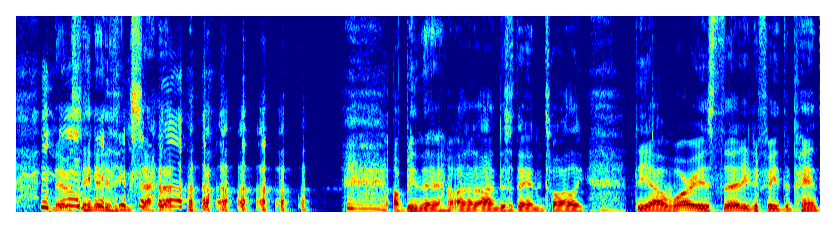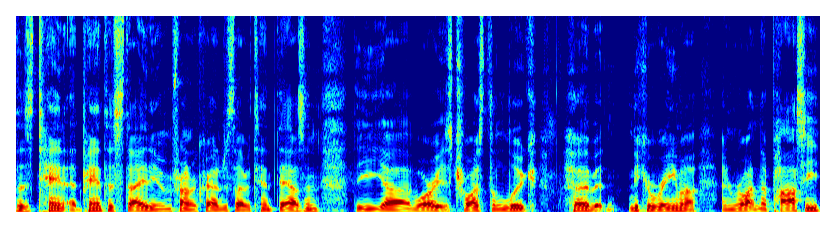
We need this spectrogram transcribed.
Never seen anything sadder. I've been there. I, I understand entirely. The uh, Warriors 30 defeat the Panthers 10 at Panthers Stadium in front of a crowd of just over 10,000. The uh, Warriors tries to Luke, Herbert, Nikorima, and Wright in the party.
